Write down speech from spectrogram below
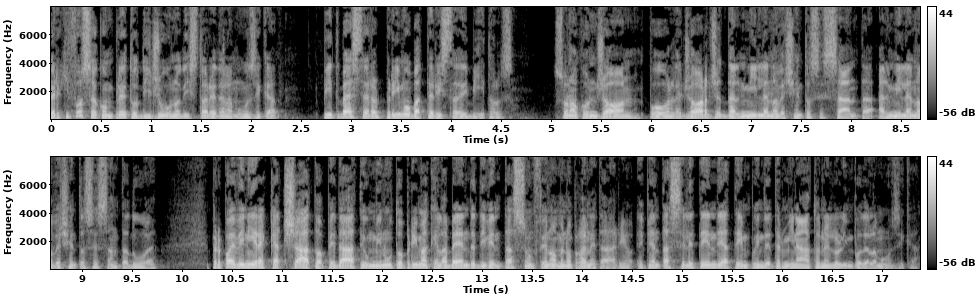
Per chi fosse a completo digiuno di storia della musica, Pete Best era il primo batterista dei Beatles. Suonò con John, Paul e George dal 1960 al 1962, per poi venire cacciato a pedate un minuto prima che la band diventasse un fenomeno planetario e piantasse le tende a tempo indeterminato nell'Olimpo della musica.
